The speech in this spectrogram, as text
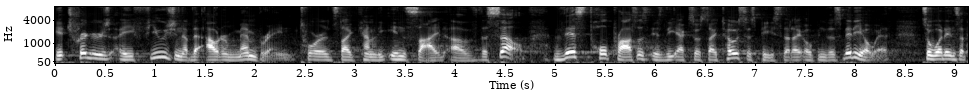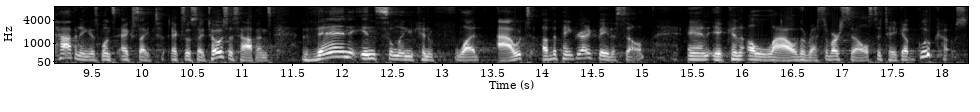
it triggers a fusion of the outer membrane towards like kind of the inside of the cell. This whole process is the exocytosis piece that I opened this video with. So what ends up happening is once exocytosis happens, then insulin can flood out of the pancreatic beta cell and it can allow the rest of our cells to take up glucose.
